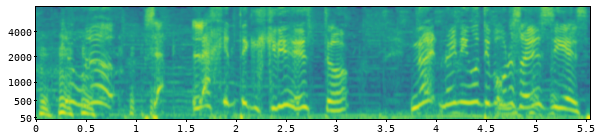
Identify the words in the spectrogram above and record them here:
Pero, boludo, o sea, la gente que escribe esto, no hay, no hay ningún tipo, uno sabe si es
